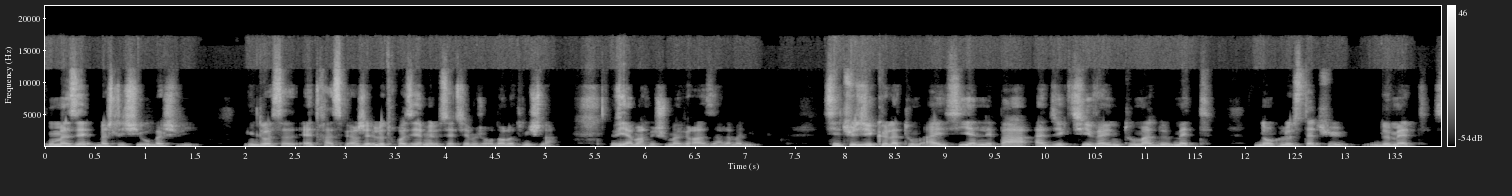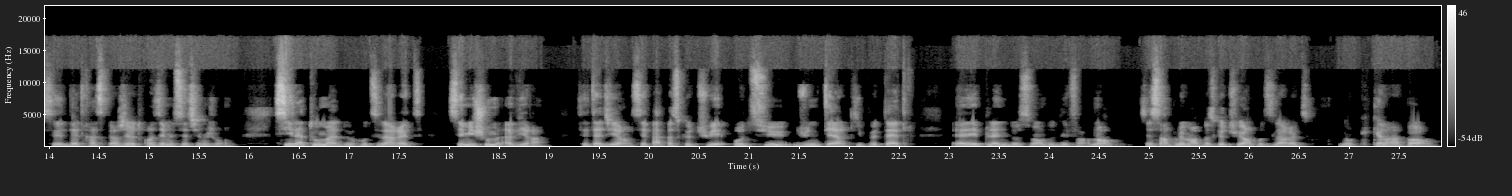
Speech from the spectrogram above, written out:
Umazé, Bashlishi ou Bashvi. Il doit être aspergé le troisième et le septième jour, dans notre Mishnah. Si tu dis que la Touma ici, elle n'est pas adjective à une Touma de Met. Donc le statut de Met, c'est d'être aspergé le troisième et septième jour. Si la Touma de Hutzlaret, c'est Mishum Avira, c'est-à-dire, c'est pas parce que tu es au-dessus d'une terre qui peut-être est pleine d'ossements de défense. Non, c'est simplement parce que tu es en Hutzlaret. Donc quel rapport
